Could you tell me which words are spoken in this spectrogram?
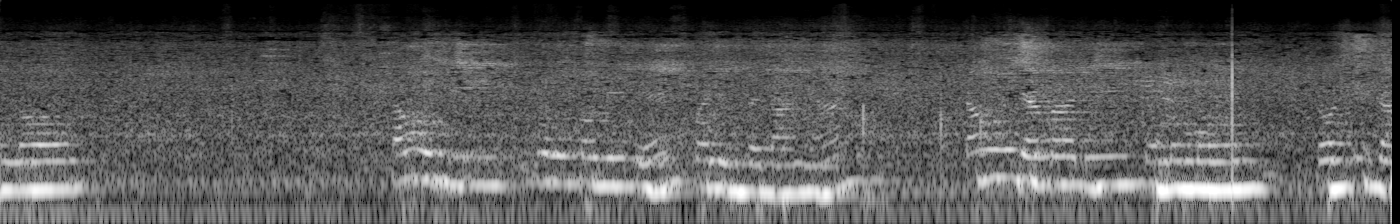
ရကြကုန်တော့တောင်းကြီးကိုကိုနေတဲ့ပြည်ပဒနာများတောင်းဇမကြီးကိုတော့စီကာ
